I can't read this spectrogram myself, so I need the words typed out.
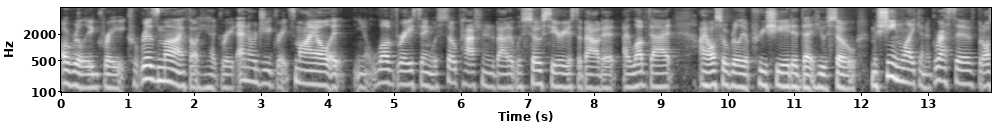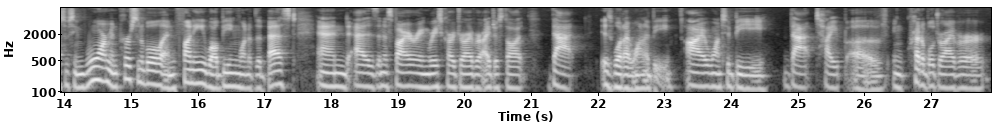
a really great charisma. I thought he had great energy, great smile. It, you know, loved racing, was so passionate about it, was so serious about it. I loved that. I also really appreciated that he was so machine like and aggressive, but also seemed warm and personable and funny while being one of the best. And as an aspiring race car driver, I just thought that is what I want to be. I want to be that type of incredible driver,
